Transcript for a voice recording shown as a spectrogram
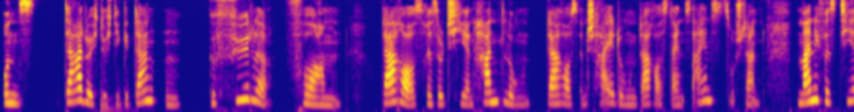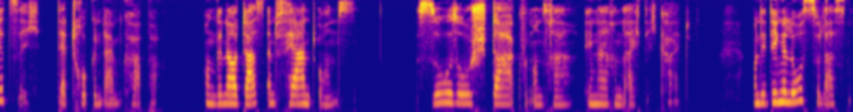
uns dadurch durch die Gedanken Gefühle formen, daraus resultieren Handlungen, daraus Entscheidungen, daraus dein Seinszustand, manifestiert sich der Druck in deinem Körper. Und genau das entfernt uns so, so stark von unserer inneren Leichtigkeit. Und die Dinge loszulassen,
